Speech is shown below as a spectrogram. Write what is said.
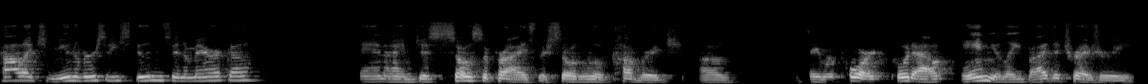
college and university students in America. And I'm just so surprised there's so little coverage of a report put out annually by the Treasury,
